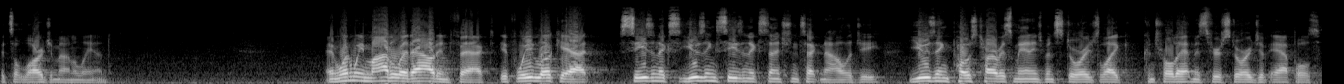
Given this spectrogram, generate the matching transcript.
It's a large amount of land. And when we model it out, in fact, if we look at season using season extension technology, using post harvest management storage like controlled atmosphere storage of apples,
